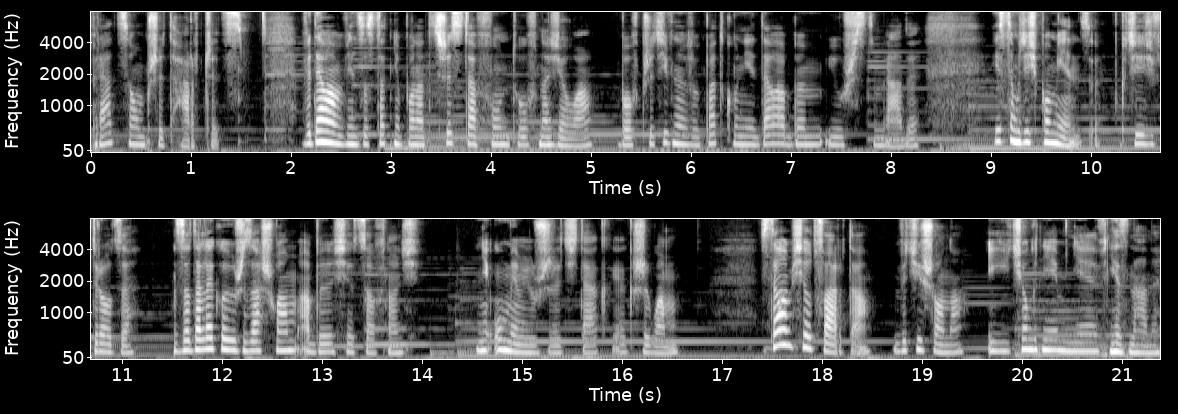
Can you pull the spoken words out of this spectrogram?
pracą przy tarczyc. Wydałam więc ostatnio ponad 300 funtów na zioła, bo w przeciwnym wypadku nie dałabym już z tym rady. Jestem gdzieś pomiędzy, gdzieś w drodze. Za daleko już zaszłam, aby się cofnąć. Nie umiem już żyć tak, jak żyłam. Stałam się otwarta, wyciszona i ciągnie mnie w nieznane.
